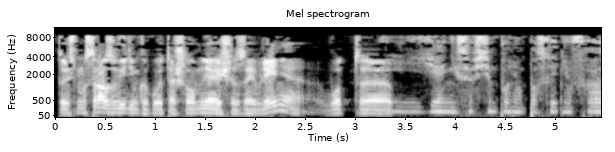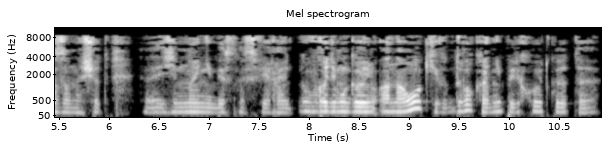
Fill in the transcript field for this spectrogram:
то есть мы сразу видим какое-то ошеломляющее заявление. Вот, э... Я не совсем понял последнюю фразу насчет э, земной небесной сферы. Ну, вроде мы говорим о науке, вдруг они переходят куда-то...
